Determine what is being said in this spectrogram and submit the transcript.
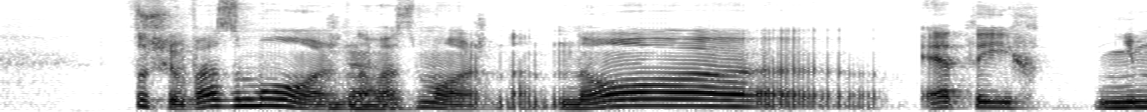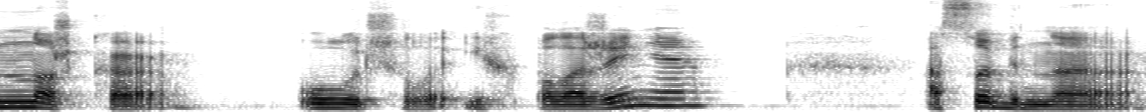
Слушай, возможно, да. возможно. Но это их немножко улучшило их положение. Особенно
